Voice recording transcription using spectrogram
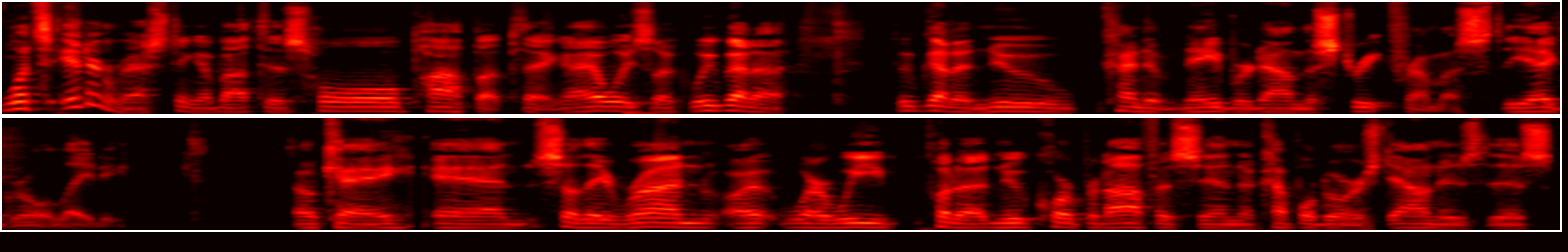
what's interesting about this whole pop up thing? I always look. We've got a we've got a new kind of neighbor down the street from us, the egg roll lady. Okay, and so they run uh, where we put a new corporate office in a couple doors down. Is this,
